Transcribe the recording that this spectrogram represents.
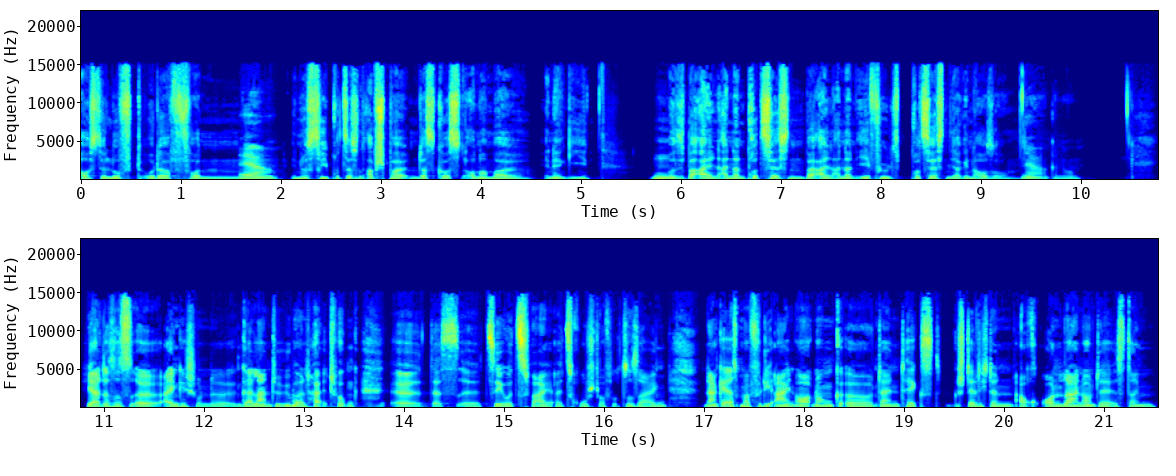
Aus der Luft oder von ja. Industrieprozessen abspalten, das kostet auch nochmal Energie. Hm. Das ist bei allen anderen Prozessen, bei allen anderen E-Fuels-Prozessen ja genauso. Ja, genau. Ja, das ist äh, eigentlich schon eine galante Überleitung, äh, das äh, CO2 als Rohstoff sozusagen. Danke erstmal für die Einordnung. Äh, deinen Text stelle ich dann auch online und der ist dann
